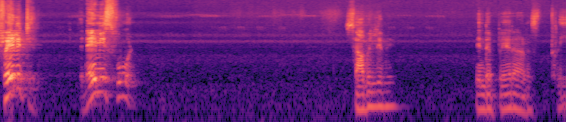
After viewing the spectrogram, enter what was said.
frailty the name is woman ശാബല്യമേ നിന്റെ പേരാണ് സ്ത്രീ.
